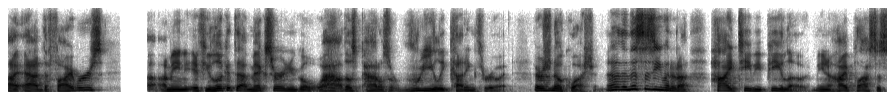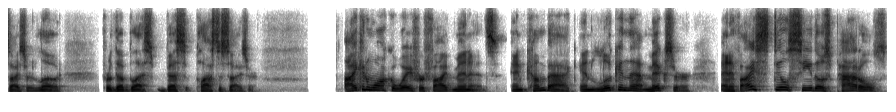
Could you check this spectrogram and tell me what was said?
I add the fibers. I mean, if you look at that mixer and you go, wow, those paddles are really cutting through it. There's no question. And this is even at a high TBP load, you know, high plasticizer load for the best, best plasticizer. I can walk away for five minutes and come back and look in that mixer. And if I still see those paddles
